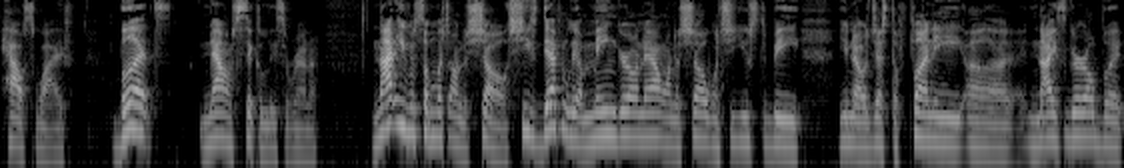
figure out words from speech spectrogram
housewife. But now I'm sick of Lisa Rinna. Not even so much on the show. She's definitely a mean girl now on the show when she used to be, you know, just a funny, uh, nice girl. But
